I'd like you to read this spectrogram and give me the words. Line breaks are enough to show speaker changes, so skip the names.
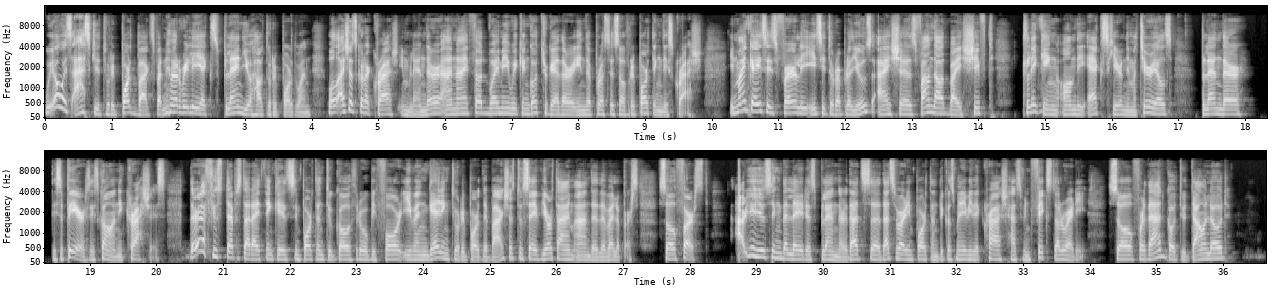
We always ask you to report bugs, but never really explain you how to report one. Well, I just got a crash in Blender and I thought maybe we can go together in the process of reporting this crash. In my case, it's fairly easy to reproduce. I just found out by shift clicking on the X here in the materials, Blender disappears, it's gone, it crashes. There are a few steps that I think is important to go through before even getting to report the bug, just to save your time and the developers. So first, are you using the latest Blender? That's, uh, that's very important because maybe the crash has been fixed already. So for that, go to download,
